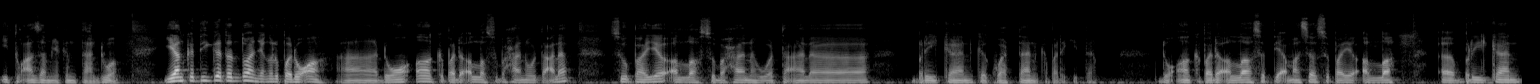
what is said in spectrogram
itu azam yang kental dua yang ketiga tuan-tuan jangan lupa doa ha, doa kepada Allah Subhanahu Wa Taala supaya Allah Subhanahu Wa Taala berikan kekuatan kepada kita doa kepada Allah setiap masa supaya Allah uh, berikan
